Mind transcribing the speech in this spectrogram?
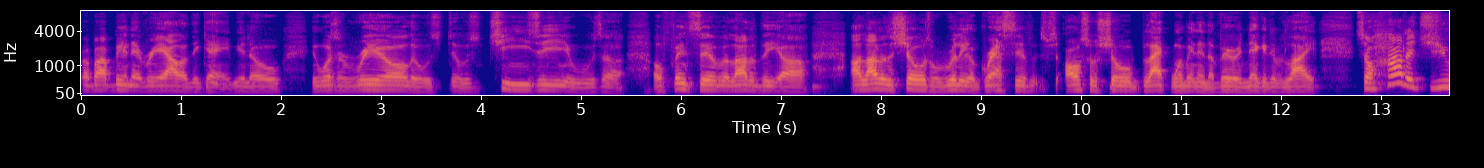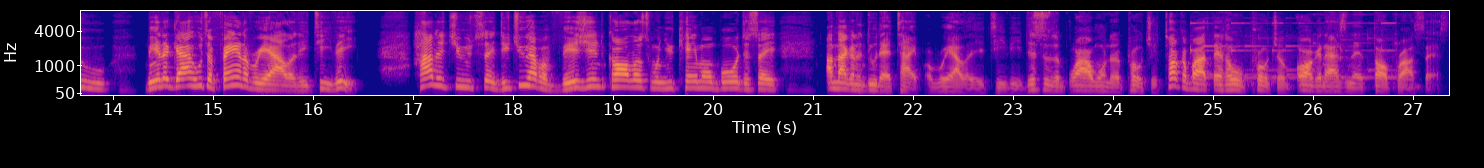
about being that reality game. You know, it wasn't real. It was it was cheesy. It was uh, offensive. A lot of the uh, a lot of the shows were really aggressive. Also showed black women in a very negative light. So how did you being a guy who's a fan of reality TV, how did you say, did you have a vision, Carlos, when you came on board to say, I'm not going to do that type of reality TV. This is why I want to approach it. Talk about that whole approach of organizing that thought process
